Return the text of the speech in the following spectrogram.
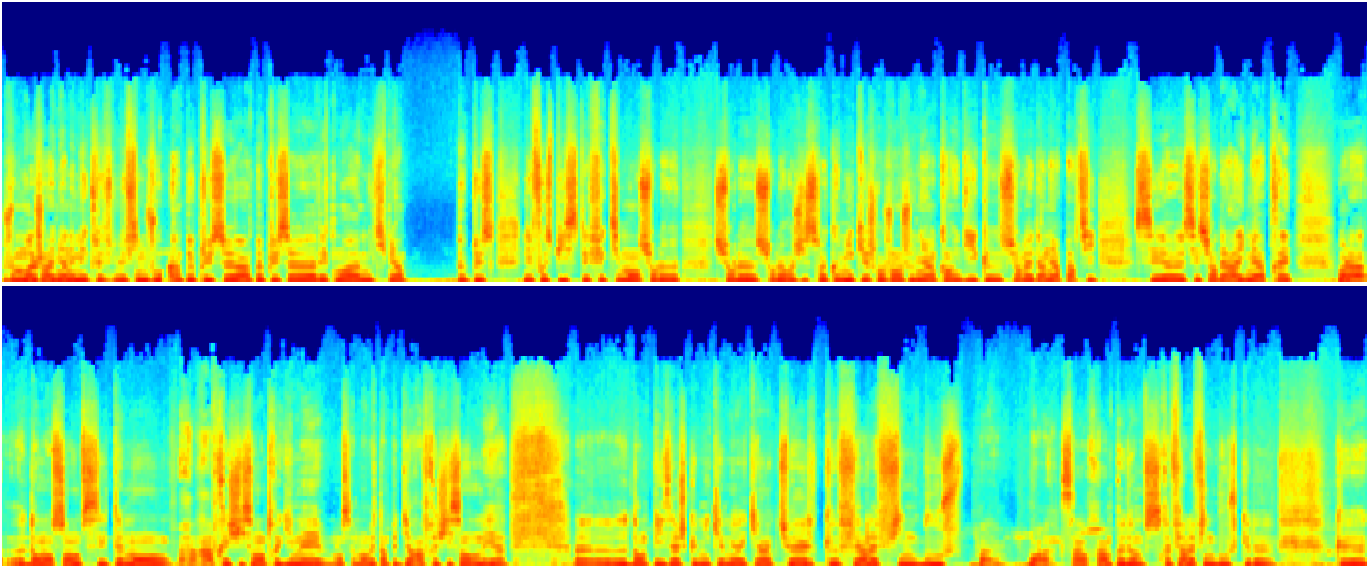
je, moi j'aurais bien aimé que le, le film joue un peu plus, euh, un peu plus euh, avec moi, multiplie un peu plus les fausses pistes effectivement sur le sur le sur le registre comique. Et je rejoins Julien quand il dit que sur la dernière partie c'est euh, sur des rails. Mais après voilà euh, dans l'ensemble c'est tellement rafraîchissant entre guillemets. Bon ça m'embête un peu de dire rafraîchissant mais euh, dans le paysage comique américain actuel que faire la fine bouche? Bah voilà ça un peu de serait faire la fine bouche que de que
